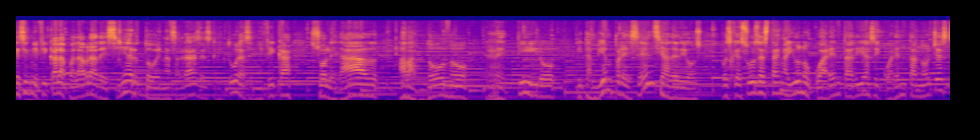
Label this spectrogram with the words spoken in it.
¿Qué significa la palabra desierto en las Sagradas Escrituras? Significa soledad, abandono, retiro y también presencia de Dios. Pues Jesús está en ayuno 40 días y 40 noches,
